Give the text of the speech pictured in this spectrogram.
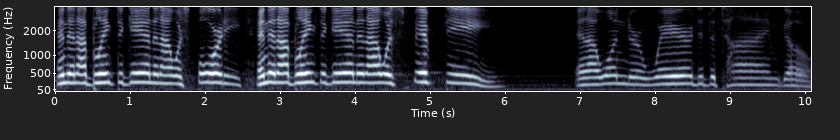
And then I blinked again and I was 40. And then I blinked again and I was 50 and I wonder where did the time go?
